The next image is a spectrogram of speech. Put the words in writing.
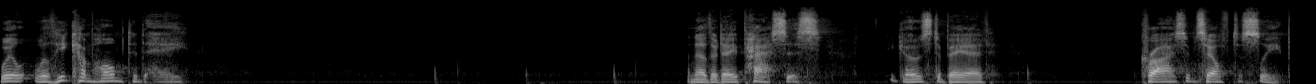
Will, will he come home today? Another day passes. He goes to bed cries himself to sleep.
